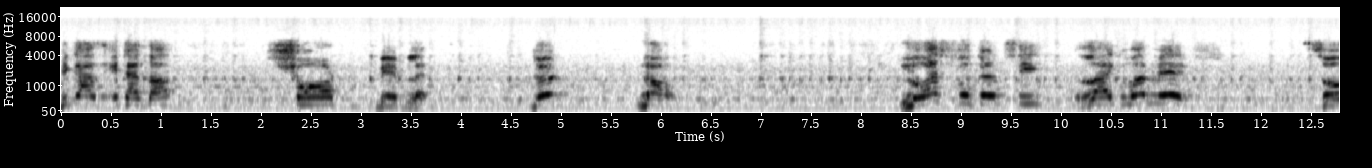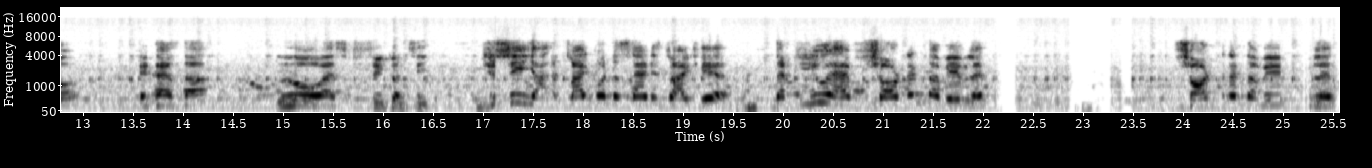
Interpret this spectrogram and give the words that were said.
because it has the short wavelength. Good. Now, lowest frequency like one wave. So it has the lowest frequency. You see, try to understand is right here that you have shortened the wavelength, shortened the wavelength,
